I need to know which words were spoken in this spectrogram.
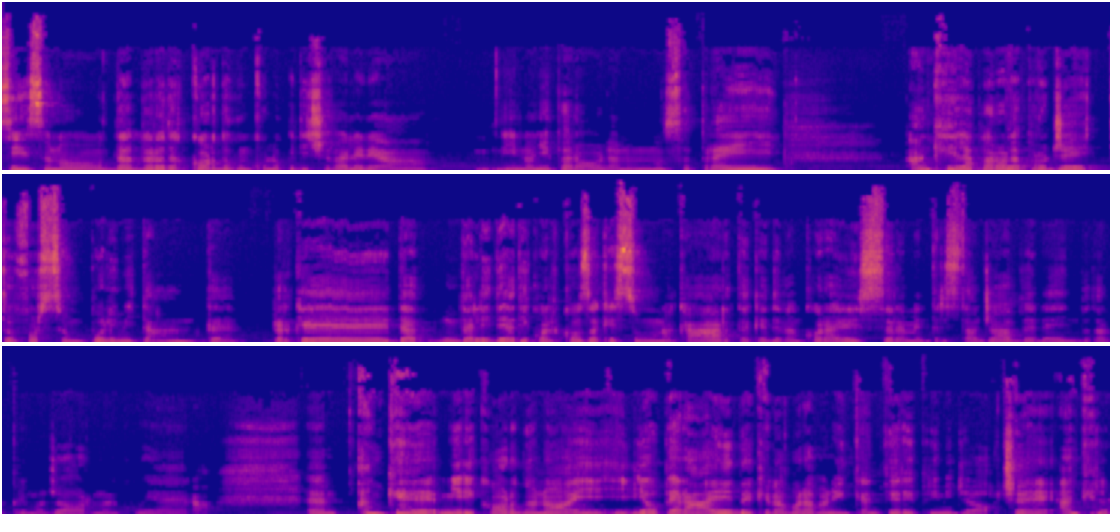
sì, sono davvero d'accordo con quello che dice Valeria in ogni parola, non, non saprei... Anche la parola progetto forse è un po' limitante, perché dà, dà, l'idea di qualcosa che è su una carta, che deve ancora essere, mentre sta già avvenendo dal primo giorno in cui era. Eh, anche mi ricordo no, gli operai che lavoravano in cantiere i primi giorni, cioè anche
